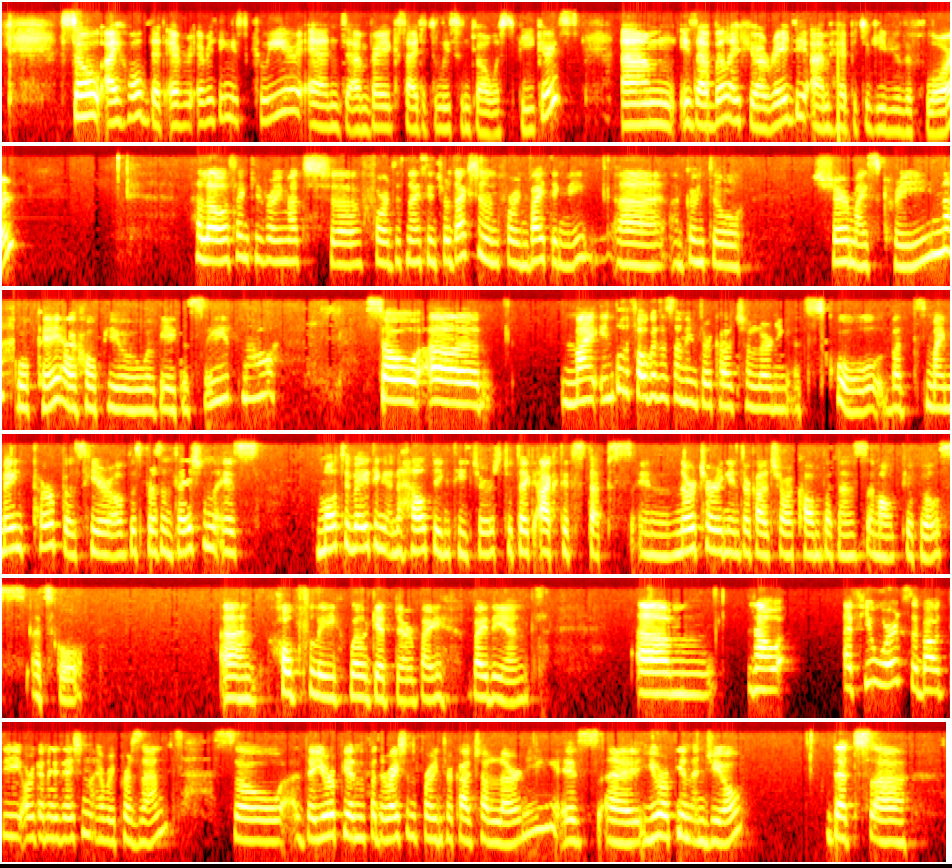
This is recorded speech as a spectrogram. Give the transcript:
So I hope that every, everything is clear and I'm very excited to listen to our speakers. Um, Isabella, if you are ready, I'm happy to give you the floor. Hello, thank you very much uh, for this nice introduction and for inviting me. Uh, I'm going to share my screen. Okay, I hope you will be able to see it now. So uh, my input focuses on intercultural learning at school, but my main purpose here of this presentation is motivating and helping teachers to take active steps in nurturing intercultural competence among pupils at school. And hopefully we'll get there by, by the end. Um, now, a few words about the organization I represent. So the European Federation for Intercultural Learning is a European NGO that uh,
